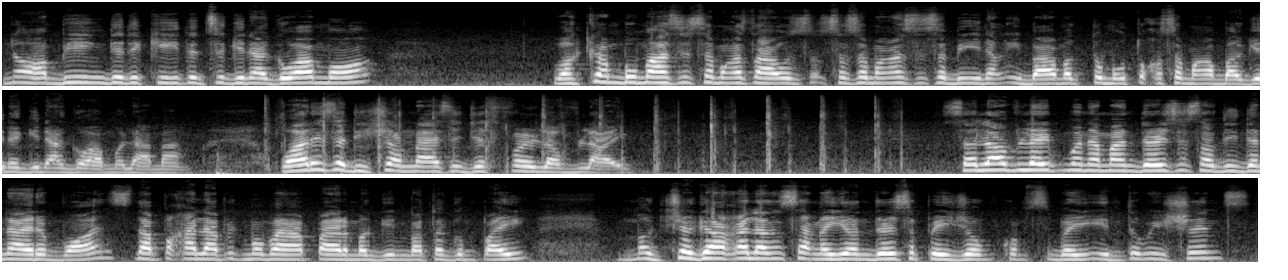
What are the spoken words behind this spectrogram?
No, being dedicated sa ginagawa mo. Huwag kang bumase sa mga tao sa, sa mga sasabihin ng iba. Magtumuto ka sa mga bagay na ginagawa mo lamang. What is additional messages for love life? Sa love life mo naman, there's a Saudi the Night of Wands. Napakalapit mo ba para maging matagumpay? Magtyaga ka lang sa ngayon. There's a page of cups by intuitions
